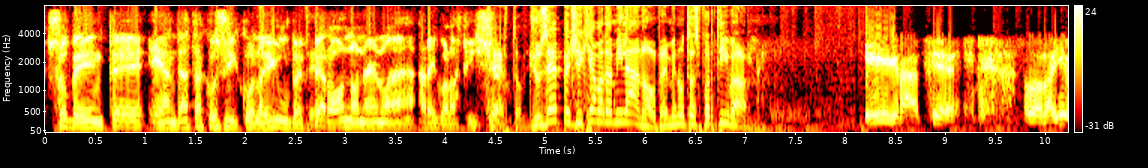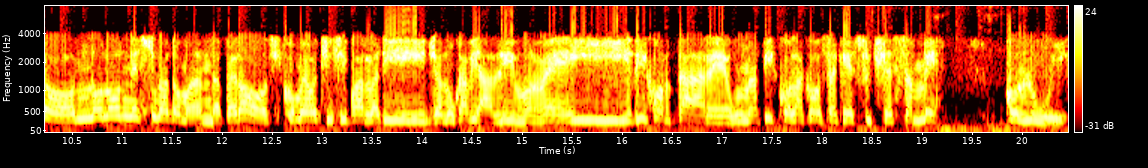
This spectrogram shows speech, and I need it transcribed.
sovente è andata così con la sì, Juve sì. però non è una regola fissa. Certo. Giuseppe ci chiama da Milano. Benvenuto a Sportiva sì, grazie. Allora, io non ho nessuna domanda, però siccome oggi si parla di Gianluca Vialli vorrei ricordare una piccola cosa che è successa a me con lui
